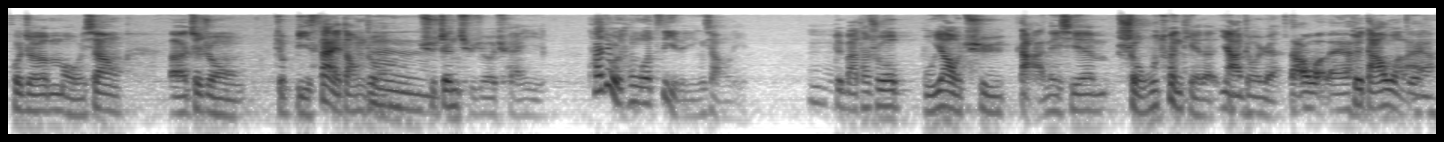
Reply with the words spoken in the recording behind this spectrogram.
或者某项呃这种就比赛当中去争取这个权益，他就是通过自己的影响力，嗯，对吧？他说不要去打那些手无寸铁的亚洲人，打我来呀，对，打我来呀。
